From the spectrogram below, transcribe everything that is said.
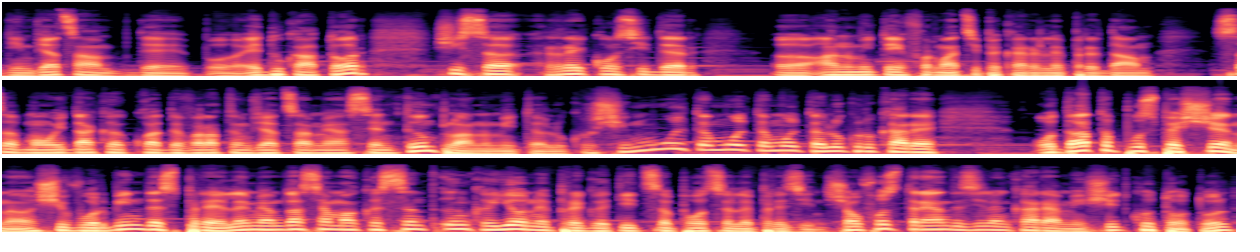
din viața de uh, educator și să reconsider uh, anumite informații pe care le predam, să mă uit dacă cu adevărat în viața mea se întâmplă anumite lucruri și multe, multe, multe lucruri care, odată pus pe scenă și vorbind despre ele, mi-am dat seama că sunt încă eu nepregătit să pot să le prezint. Și au fost trei ani de zile în care am ieșit cu totul,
